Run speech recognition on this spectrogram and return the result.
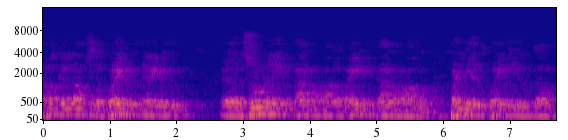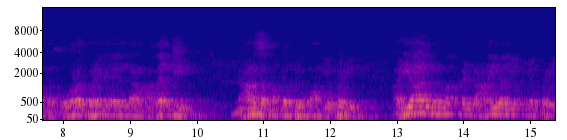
நமக்கெல்லாம் சில குறைகள் நிறைகள் சூழ்நிலையின் காரணமாக வயதின் காரணமாகவும் பல்வேறு குறைகள் இருந்தால் அந்த ஓர குறைகளை எல்லாம் அகற்றி ஞானசம்பந்த பெருமான் எப்படி அடியார் பெருமக்கள் அனைவரையும் எப்படி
